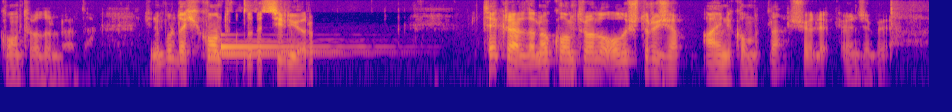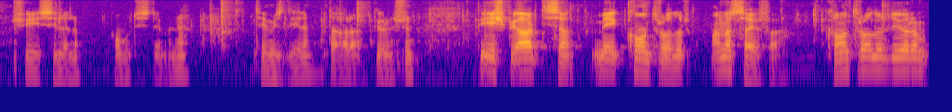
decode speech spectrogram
controller'larda. Şimdi buradaki kontrolleri siliyorum. Tekrardan o kontrolü oluşturacağım. Aynı komutla. Şöyle önce bir şeyi silelim. Komut sistemini temizleyelim. Daha rahat görünsün. PHP artisan make controller ana sayfa controller diyorum.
